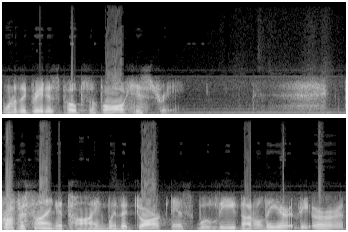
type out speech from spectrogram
one of the greatest popes of all history, prophesying a time when the darkness will leave not only the earth,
